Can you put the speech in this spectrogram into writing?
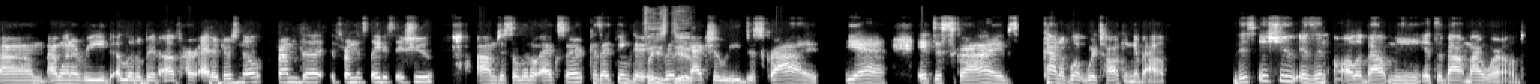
um, I want to read a little bit of her editor's note from the from this latest issue, um, just a little excerpt, because I think that Please it really do. actually describes, yeah, it describes kind of what we're talking about. This issue isn't all about me, it's about my world.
